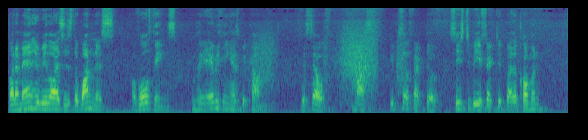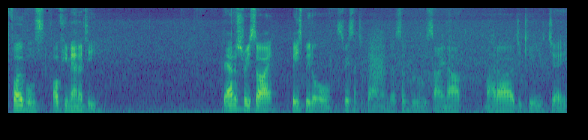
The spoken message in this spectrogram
But a man who realizes the oneness of all things, from whom everything has become, the self, must, ipso facto, cease to be affected by the common foibles of humanity. Bow to Sri Sai, peace be to all. Sri Sachidananda Sadguru Sainath Maharaj Ki Jai.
